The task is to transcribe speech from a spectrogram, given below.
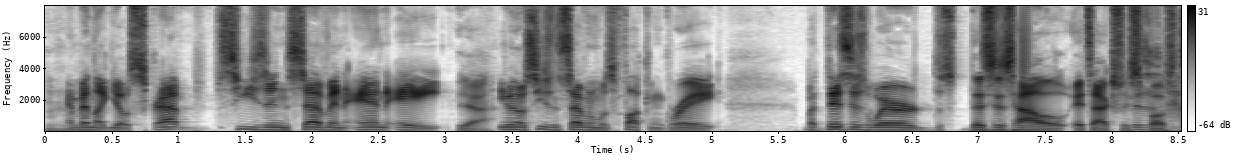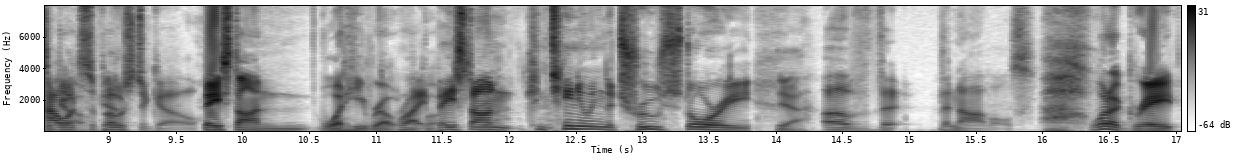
Mm-hmm. and been like, "Yo, scrap season seven and eight. Yeah. even though season seven was fucking great, but this is where the, This is how it's actually supposed to how go. it's supposed to go. Based on what he wrote. in the Right, based on continuing the true story Yeah. of the the novels. What a great,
